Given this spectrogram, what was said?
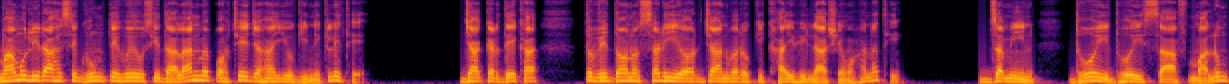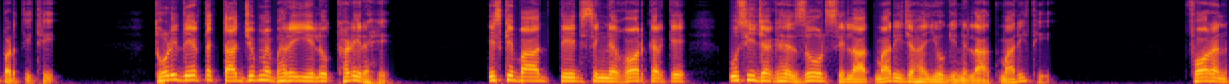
मामूली राह से घूमते हुए उसी दालान में पहुँचे जहाँ योगी निकले थे। जाकर देखा तो वे दोनों सड़ी और जानवरों की खाई हुई लाशें वहाँ न थी। ज़मीन धोई धोई साफ़ मालूम पड़ती थी। थोड़ी देर तक ताज्जुब में भरे ये लोग खड़े रहे। इसके बाद तेज सिंह ने गौर करके उसी जगह ज़ोर से लात मारी जहाँ योगी ने लात मारी थी। फ़ौरन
